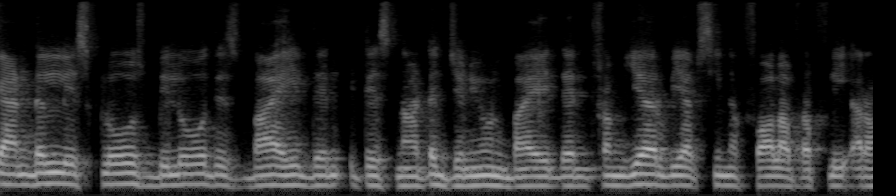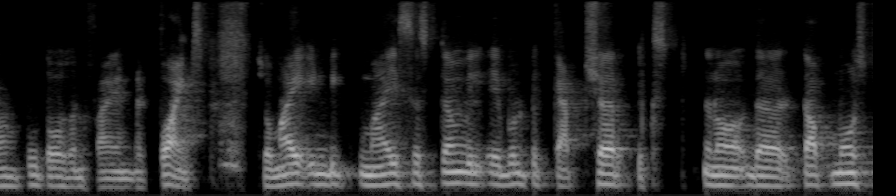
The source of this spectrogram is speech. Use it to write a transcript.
candle is closed below this buy then it is not a genuine buy. Then from here we have seen a fall of roughly around 2500 points. So my my system will able to capture you know the topmost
